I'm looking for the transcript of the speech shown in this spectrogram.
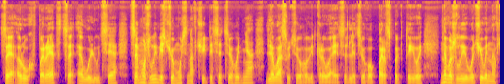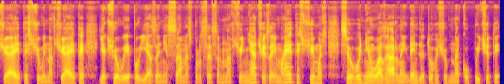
це рух вперед, це еволюція, це можливість чомусь навчитися цього дня. Для вас у цього відкривається для цього перспективи. Неважливо, чи ви навчаєтесь, чи ви навчаєте. Якщо ви пов'язані саме з процесом навчання, чи займаєтесь чимось, сьогодні у вас гарний день для того, щоб накопичити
